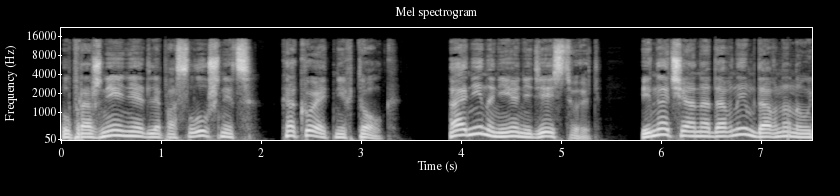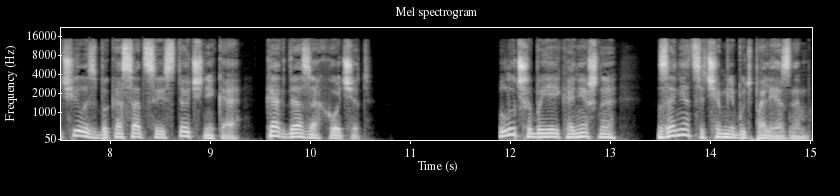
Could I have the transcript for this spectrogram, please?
Упражнения для послушниц, какой от них толк? Они на нее не действуют, иначе она давным-давно научилась бы касаться источника, когда захочет. Лучше бы ей, конечно, заняться чем-нибудь полезным,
